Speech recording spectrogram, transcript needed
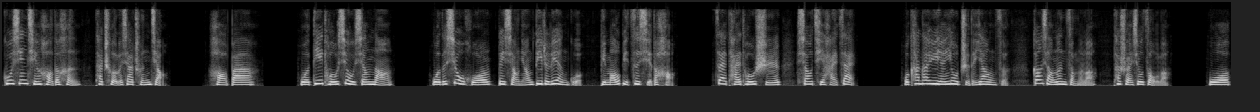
姑心情好的很。他扯了下唇角，好吧。我低头绣香囊，我的绣活被小娘逼着练过，比毛笔字写的好。再抬头时，萧琪还在。我看他欲言又止的样子，刚想问怎么了，他甩袖走了。我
